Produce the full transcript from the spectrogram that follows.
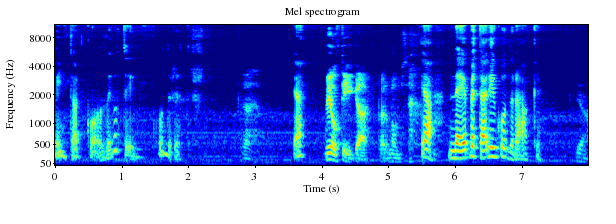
Viņi tādi ko viltīgi, gudri. Jā. Ja? Viltīgāki par mums. Jā, nē, bet arī gudrāki. Jā.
